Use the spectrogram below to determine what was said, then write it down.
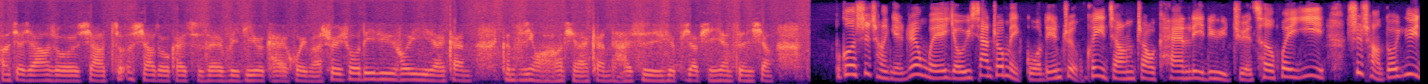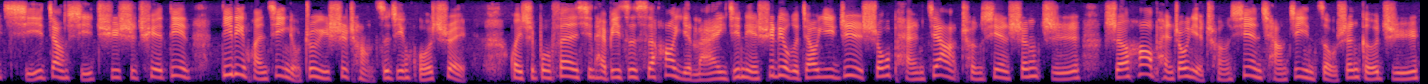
啊，再加上说下周下周开始在 VD 会开会嘛，所以说利率会议来看，跟资金行情来看，还是一个比较偏向正向。不过，市场也认为，由于下周美国联准会将召开利率决策会议，市场多预期降息趋势确定，低利环境有助于市场资金活水。汇市部分，新台币自四号以来已经连续六个交易日收盘价呈现升值，十二号盘中也呈现强劲走升格局，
